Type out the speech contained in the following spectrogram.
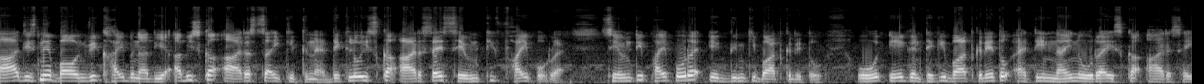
आज इसने बावन वीक हाई बना दिया। अब इसका आरएसआई कितना है? देख लो, इसका आर एस हो रहा है। सेवेंटी फाइव हो रहा है एक दिन की बात करें तो। और एक घंटे की बात करें तो एटी नाइन हो रहा है इसका आर एस आई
